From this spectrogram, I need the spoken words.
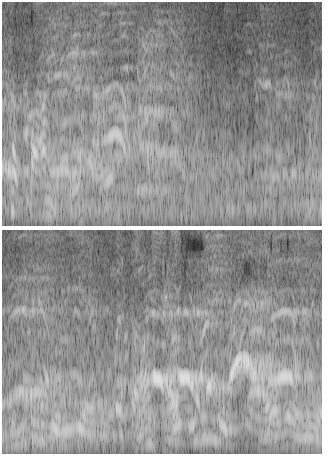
本聽呢啲吸單嚟嘅。嚇？係好容易嘅。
